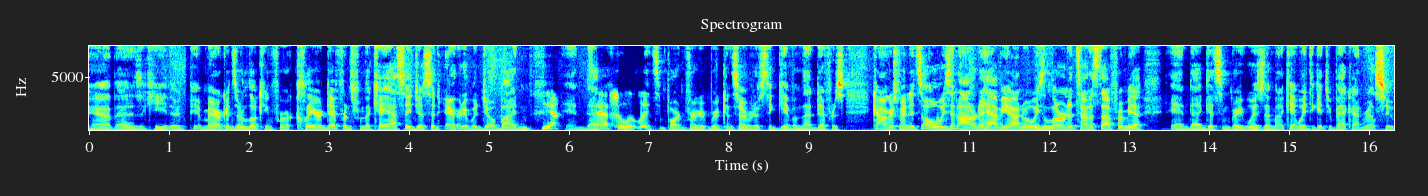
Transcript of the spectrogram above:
Yeah, that is a key. They're, Americans are looking for a clear difference from the chaos they just inherited with Joe Biden. Yeah, and uh, absolutely, it's important for, for, conservatives to give them that difference. Congressman, it's always an honor to have you on. We always learn a ton of stuff from you and uh, get some great wisdom. And I can't wait to get you back on real soon.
